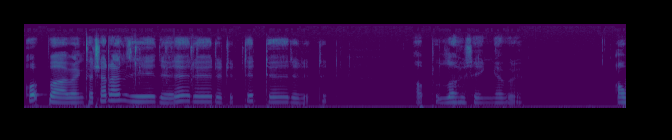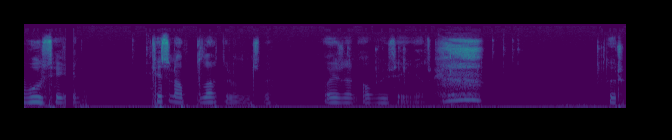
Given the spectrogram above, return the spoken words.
Hoppa ben kaçar Anzi. Abdullah Hüseyin gel buraya. Abu Hüseyin. Kesin Abdullah'tır bunun ismi. O yüzden Abu Hüseyin yaz. Dur.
